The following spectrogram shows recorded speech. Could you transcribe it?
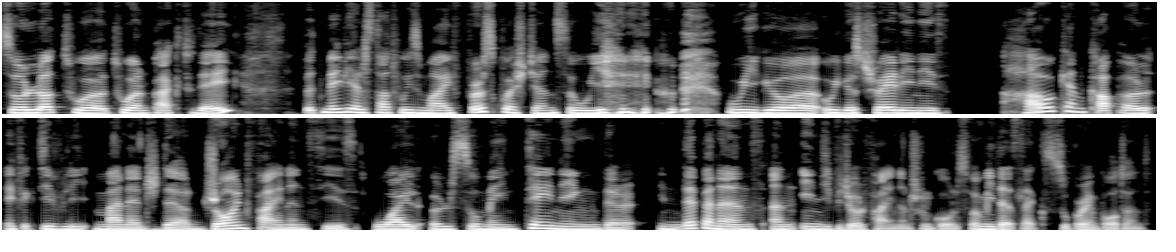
So a lot to uh, to unpack today. But maybe I'll start with my first question. So we we go uh, we go straight in. Is how can couple effectively manage their joint finances while also maintaining their independence and individual financial goals? For me that's like super important.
